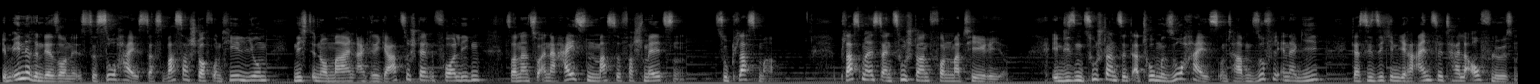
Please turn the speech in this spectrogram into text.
Im Inneren der Sonne ist es so heiß, dass Wasserstoff und Helium nicht in normalen Aggregatzuständen vorliegen, sondern zu einer heißen Masse verschmelzen, zu Plasma. Plasma ist ein Zustand von Materie. In diesem Zustand sind Atome so heiß und haben so viel Energie, dass sie sich in ihre Einzelteile auflösen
